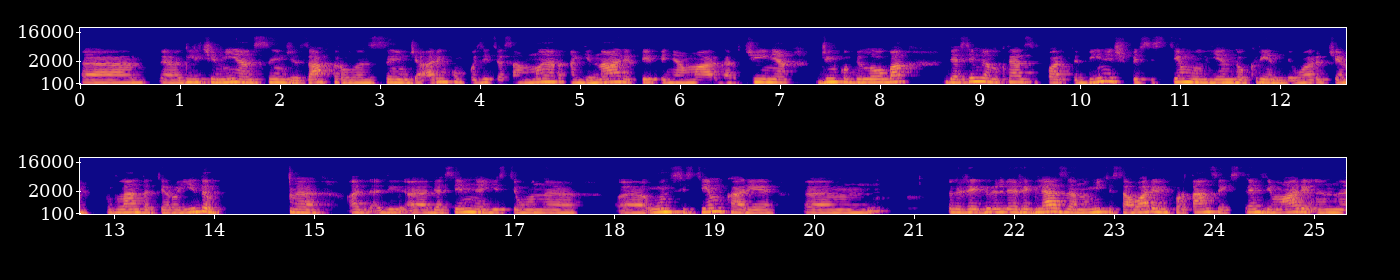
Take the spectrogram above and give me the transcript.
uh, glicemia în sânge, zahărul în sânge. Are în compoziția sa măr, anghinare, pepene amar, garcinia, ginkgo biloba. De asemenea, lucrează foarte bine și pe sistemul endocrin, deoarece glanda tiroidă de asemenea este un, un sistem care reglează anumite sau are o importanță extrem de mare în uh,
